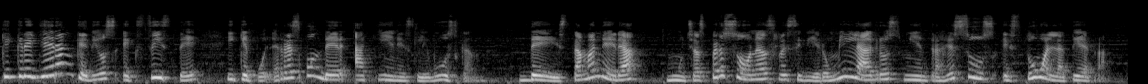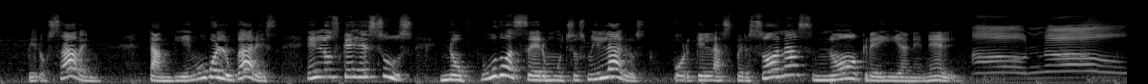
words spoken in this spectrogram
que creyeran que Dios existe y que puede responder a quienes le buscan. De esta manera, muchas personas recibieron milagros mientras Jesús estuvo en la tierra. Pero saben, también hubo lugares en los que Jesús no pudo hacer muchos milagros porque las personas no creían en él.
